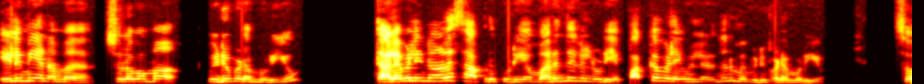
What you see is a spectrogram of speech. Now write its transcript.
எளிமையா நம்ம சுலபமா விடுபட முடியும். தலைவலினால சாப்பிடக்கூடிய மருந்துகளுடைய பக்க விளைவுல இருந்து நம்ம விடுபட முடியும். ஸோ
